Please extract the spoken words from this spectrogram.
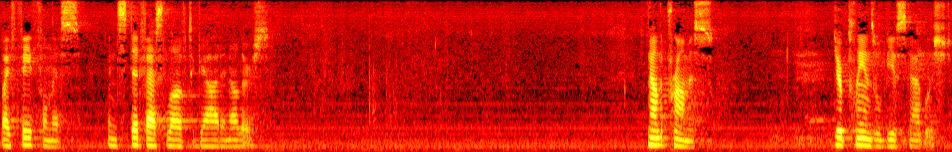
by faithfulness and steadfast love to God and others? Now, the promise your plans will be established.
